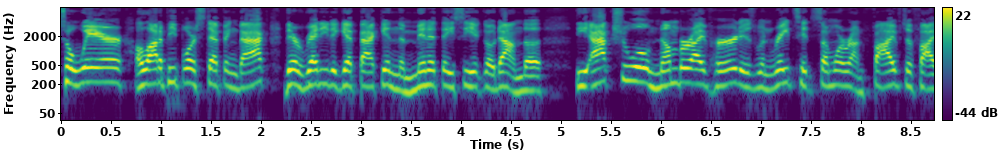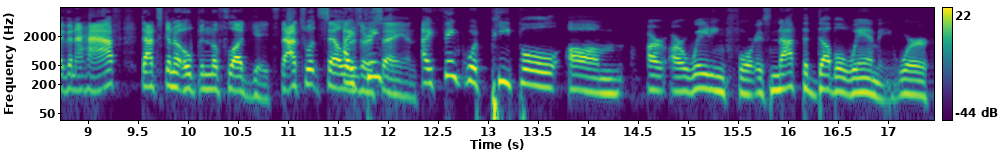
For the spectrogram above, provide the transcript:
to where a lot of people are stepping back. They're ready to get back in the minute they see it go down. The, the actual number I've heard is when rates hit somewhere around five to five and a half, that's going to open the floodgates. That's what sellers think, are saying. I think what people, um, are, are waiting for is not the double whammy where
